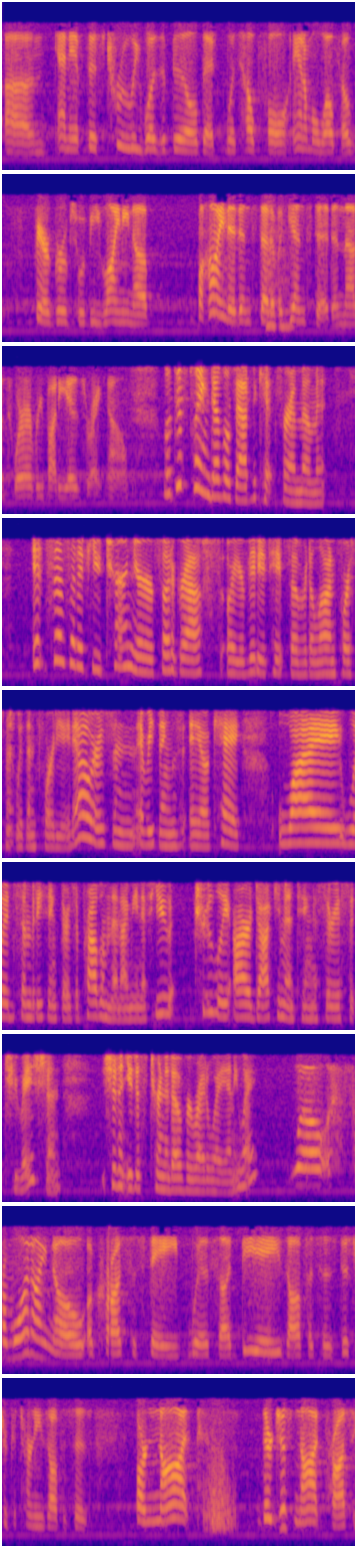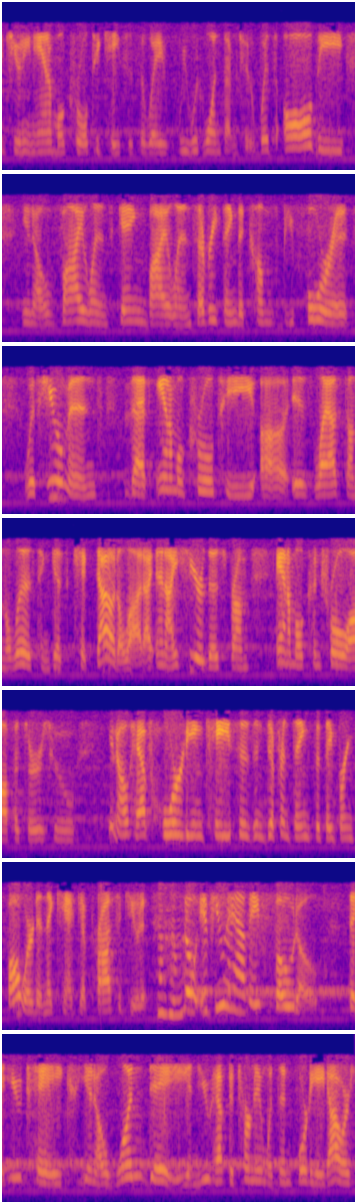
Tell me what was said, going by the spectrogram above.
um, and if this truly was a bill that was helpful, animal welfare groups would be lining up behind it instead of Mhm. against it, and that's where everybody is right now. Well, just playing devil's advocate for a moment. It says that if you turn your photographs or your videotapes over to law enforcement within 48 hours and everything's a-okay, why would somebody think there's a problem then? I mean, if you truly are documenting a serious situation, shouldn't you just turn it over right away anyway? Well, from what I know across the state with uh, DA's offices, district attorney's offices, are not, they're just not prosecuting animal cruelty cases the way we would want them to. With all the, you know, violence, gang violence, everything that comes before it with humans, that animal cruelty uh, is last on the list and gets kicked out a lot. I, and I hear this from animal control officers who, you know, have hoarding cases and different things that they bring forward and they can't get prosecuted. Mm-hmm. So if you have a photo that you take, you know, one day and you have to turn in within 48 hours,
